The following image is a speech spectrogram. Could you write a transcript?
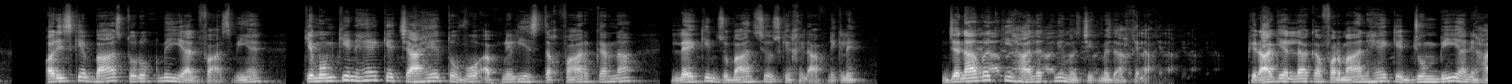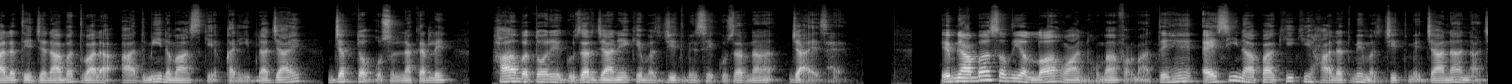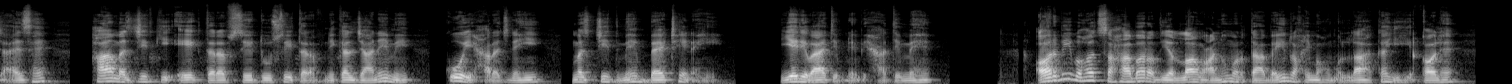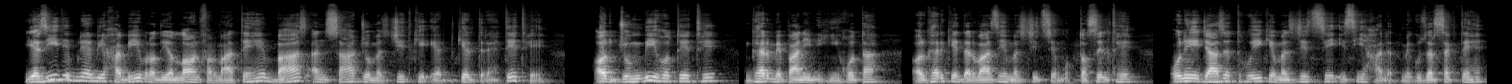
اور اس کے بعض طرق میں یہ الفاظ بھی ہیں کہ ممکن ہے کہ چاہے تو وہ اپنے لیے استغفار کرنا لیکن زبان سے اس کے خلاف نکلے۔ جنابت کی حالت میں مسجد میں داخلہ۔ پھر آگے اللہ کا فرمان ہے کہ جنبی یعنی حالت جنابت والا آدمی نماز کے قریب نہ جائے جب تک غسل نہ کر لے۔ ہاں بطور گزر جانے کے مسجد میں سے گزرنا جائز ہے۔ ابن عباس صدی اللہ عنہما فرماتے ہیں، ایسی ناپاکی کی حالت میں مسجد میں جانا ناجائز ہے۔ ہاں مسجد کی ایک طرف سے دوسری طرف نکل جانے میں کوئی حرج نہیں، مسجد میں بیٹھے نہیں۔ یہ روایت ابن بحاتم میں ہے۔ اور بھی بہت صحابہ رضی اللہ عنہم اور تابعین رحمہم اللہ کا یہی قول ہے۔ یزید ابن ابی حبیب رضی اللہ عنہ فرماتے ہیں، بعض انصار جو مسجد کے ارد گرد رہتے تھے اور جنبی ہوتے تھے، گھر میں پانی نہیں ہوتا۔ اور گھر کے دروازے مسجد سے متصل تھے۔ انہیں اجازت ہوئی کہ مسجد سے اسی حالت میں گزر سکتے ہیں۔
